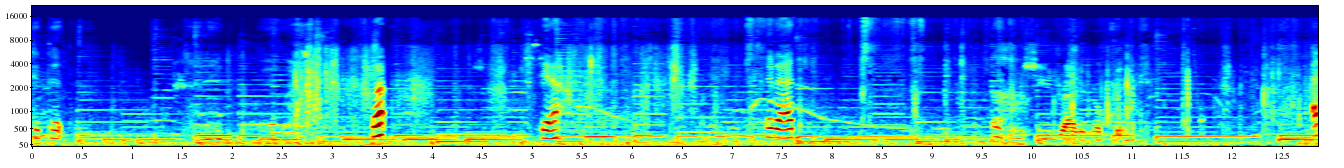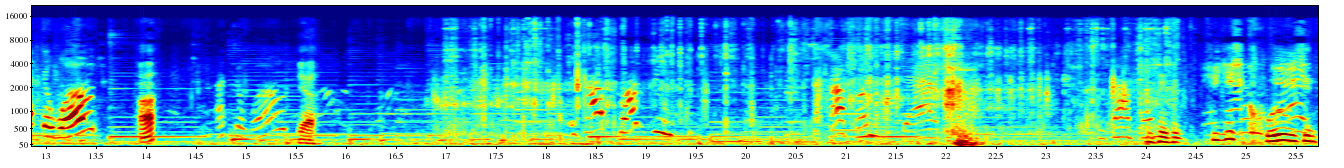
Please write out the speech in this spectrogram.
Look at that. What? Yeah. Hey, Dad. Let me see you drive it real quick. At the world? Huh? At the world? Yeah. It's not bumpy. It's not bumpy, Dad. It's not bumpy. She's just cruising.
